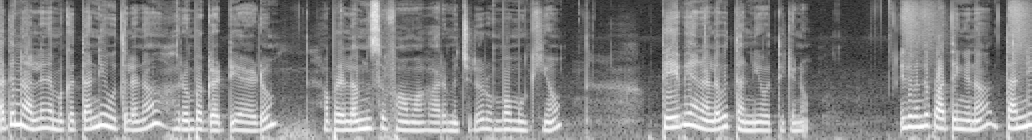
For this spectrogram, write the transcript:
அதனால நமக்கு தண்ணி ஊற்றலைன்னா ரொம்ப கட்டியாகிடும் அப்புறம் லம்ஸு ஃபார்ம் ஆக ஆரம்பிச்சிடும் ரொம்ப முக்கியம். தேவையான அளவு தண்ணி ஊற்றிக்கணும் இது வந்து பார்த்திங்கன்னா தண்ணி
